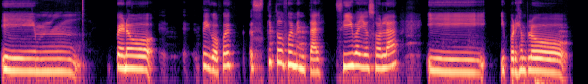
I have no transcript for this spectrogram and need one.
Y, mm, pero, eh, te digo, fue, es que todo fue mental. Sí iba yo sola y, y por ejemplo,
